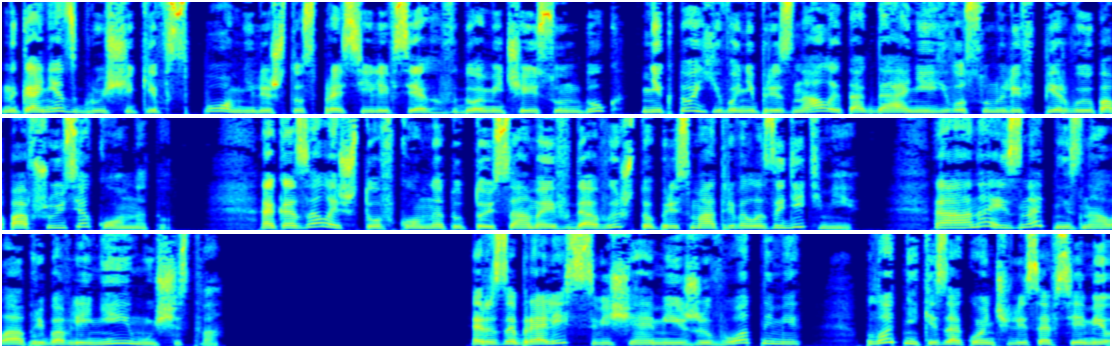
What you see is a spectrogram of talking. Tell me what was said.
Наконец грузчики вспомнили, что спросили всех в доме, чей сундук, никто его не признал, и тогда они его сунули в первую попавшуюся комнату. Оказалось, что в комнату той самой вдовы, что присматривала за детьми, а она и знать не знала о прибавлении имущества. Разобрались с вещами и животными, плотники закончили со всеми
